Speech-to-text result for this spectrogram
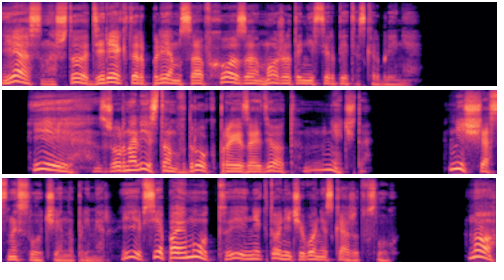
Ясно, что директор плем совхоза может и не стерпеть оскорбления. И с журналистом вдруг произойдет нечто. Несчастный случай, например. И все поймут, и никто ничего не скажет вслух. Но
